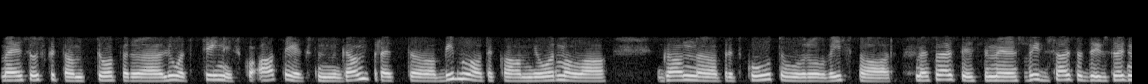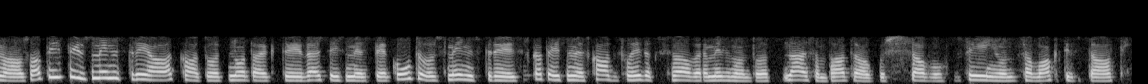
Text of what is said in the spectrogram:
Mēs uzskatām to par ļoti cīnisku attieksmi gan pret uh, bibliotekām jūrmalā, gan uh, pret kultūru vispār. Mēs vērsīsimies vidas aizsardzības reģionālas attīstības ministrijā, atkārtot noteikti vērsīsimies pie kultūras ministrijas, skatīsimies, kādas līdzekļus vēl varam izmantot. Nesam pārtraukuši savu cīņu un savu aktivitāti.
